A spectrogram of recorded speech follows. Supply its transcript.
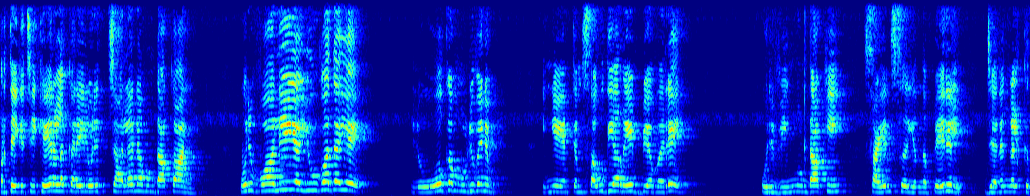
പ്രത്യേകിച്ച് ഈ കേരളക്കരയിൽ ഒരു ചലനമുണ്ടാക്കാൻ ഒരു വലിയ യുവതയെ ലോകം മുഴുവനും ഇങ്ങേയറ്റം സൗദി അറേബ്യ വരെ ഒരു വിങ് ഉണ്ടാക്കി സയൻസ് എന്ന പേരിൽ ജനങ്ങൾക്ക്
